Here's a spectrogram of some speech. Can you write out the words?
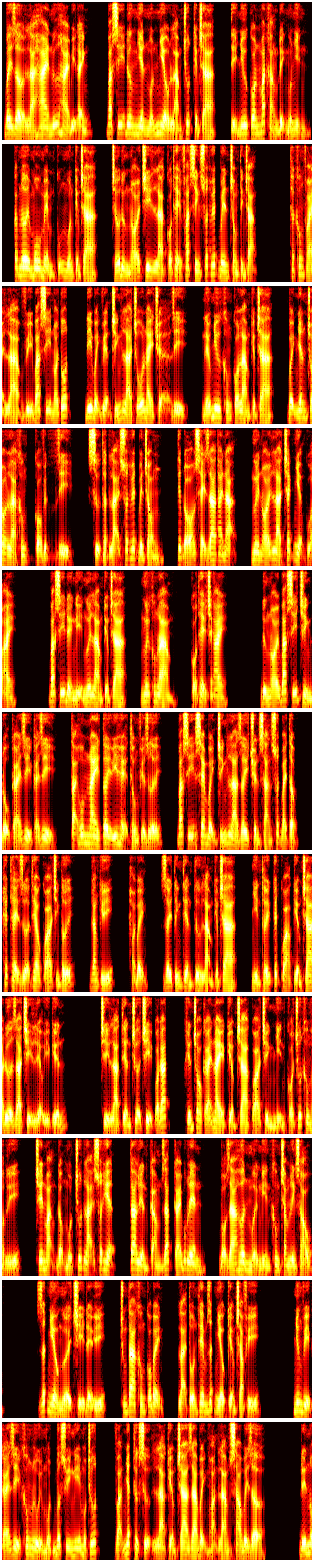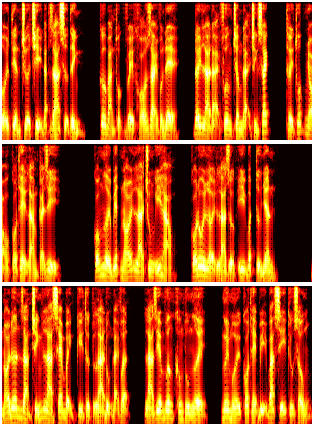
Bây giờ là hai nữ hài bị đánh, bác sĩ đương nhiên muốn nhiều làm chút kiểm tra, tỉ như con mắt khẳng định muốn nhìn, các nơi mô mềm cũng muốn kiểm tra, chớ đừng nói chi là có thể phát sinh xuất huyết bên trong tình trạng. Thật không phải là vì bác sĩ nói tốt, đi bệnh viện chính là chỗ này chuyện gì, nếu như không có làm kiểm tra bệnh nhân cho là không có việc gì, sự thật lại xuất huyết bên trong, tiếp đó xảy ra tai nạn, ngươi nói là trách nhiệm của ai? Bác sĩ đề nghị ngươi làm kiểm tra, ngươi không làm, có thể trách ai? Đừng nói bác sĩ trình độ cái gì cái gì, tại hôm nay tây y hệ thống phía dưới, bác sĩ xem bệnh chính là dây chuyển sản xuất bài tập, hết thể dựa theo quá trình tới, đăng ký, hỏi bệnh, dây tính tiền tử làm kiểm tra, nhìn thấy kết quả kiểm tra đưa ra trị liệu ý kiến. Chỉ là tiền chữa trị quá đắt, khiến cho cái này kiểm tra quá trình nhìn có chút không hợp lý, trên mạng động một chút lại xuất hiện, ta liền cảm giác cái bước lên, bỏ ra hơn 10.006 rất nhiều người chỉ để ý, chúng ta không có bệnh, lại tốn thêm rất nhiều kiểm tra phí. Nhưng vì cái gì không lùi một bước suy nghĩ một chút, vạn nhất thực sự là kiểm tra ra bệnh hoạn làm sao bây giờ? Đến nỗi tiền chữa trị đắt giá sự tình, cơ bản thuộc về khó giải vấn đề, đây là đại phương châm đại chính sách, thầy thuốc nhỏ có thể làm cái gì? Có người biết nói là trung ý hảo, có đôi lời là dược y bất tử nhân. Nói đơn giản chính là xem bệnh kỳ thực là đụng đại vận, là diêm vương không thu ngươi ngươi mới có thể bị bác sĩ cứu sống.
